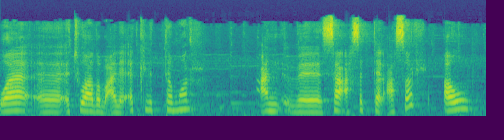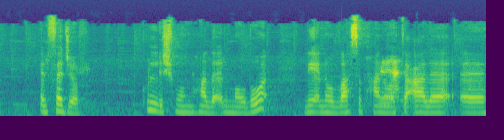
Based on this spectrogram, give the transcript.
وتواظب على أكل التمر عن ساعه 6 العصر أو الفجر. كلش مهم هذا الموضوع. لأنه الله سبحانه يعني. وتعالى آه،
